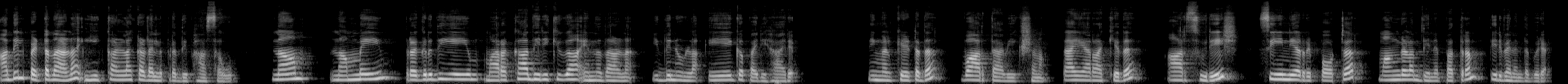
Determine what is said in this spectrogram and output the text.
അതിൽപ്പെട്ടതാണ് ഈ കള്ളക്കടൽ പ്രതിഭാസവും. നാം നമ്മെയും പ്രകൃതിയെയും മറക്കാതിരിക്കുക എന്നതാണ് ഇതിനുള്ള ഏക പരിഹാരം. നിങ്ങൾ കേട്ടത് വാർത്താവീക്ഷണം. തയ്യാറാക്കിയത് R Suresh. Senior reporter Mangalam ദിനപത്രം തിരുവനന്തപുരം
